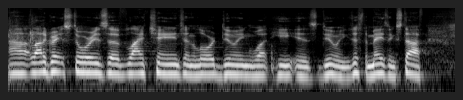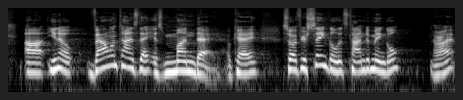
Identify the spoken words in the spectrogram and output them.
Uh, a lot of great stories of life change and the Lord doing what He is doing. Just amazing stuff. Uh, you know, Valentine's Day is Monday, okay? So if you're single, it's time to mingle, all right?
